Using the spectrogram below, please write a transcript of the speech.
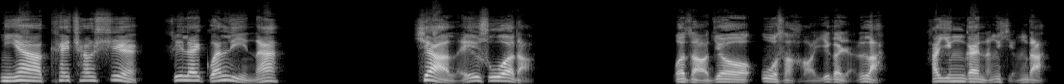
你要开超市，谁来管理呢？夏雷说道：“我早就物色好一个人了，他应该能行的。”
